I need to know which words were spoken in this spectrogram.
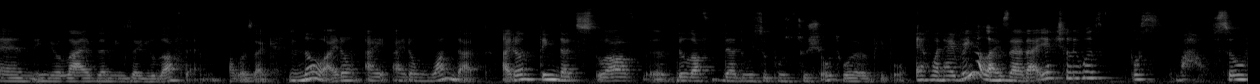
and in your life that means that you love them. I was like, no, I don't, I, I don't want that. I don't think that's love, uh, the love that we're supposed to show to other people. And when I realized that, I actually was was wow, so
